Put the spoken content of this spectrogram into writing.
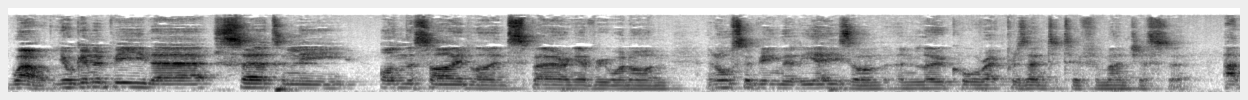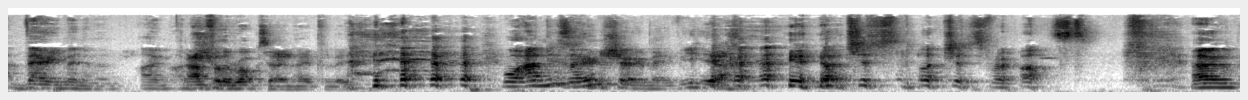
Well, you're going to be there certainly on the sidelines, spurring everyone on, and also being the liaison and local representative for Manchester. At very minimum, I'm, I'm And for the. Roxzone, hopefully. well, and his own show maybe. Yeah. not just not just for us. Um,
